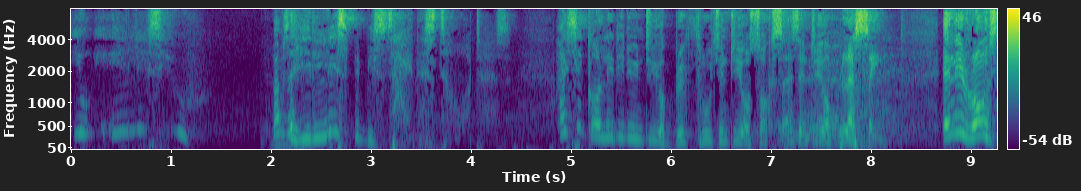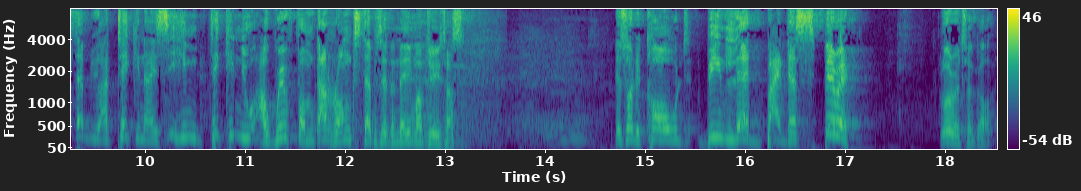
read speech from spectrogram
you, he leads you. Bible says he leads me beside the still I see God leading you into your breakthroughs, into your success, into your blessing. Any wrong step you are taking, I see Him taking you away from that wrong steps in the name of Jesus. That's what they called being led by the Spirit. Glory to God.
